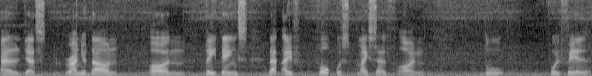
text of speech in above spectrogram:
I'll just run you down on three things that I've focused myself on to fulfill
